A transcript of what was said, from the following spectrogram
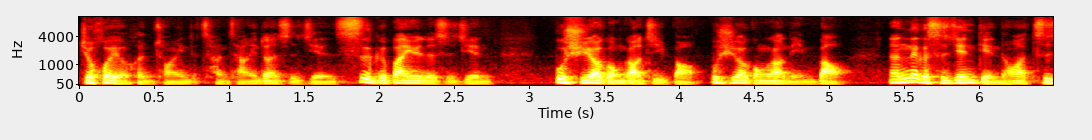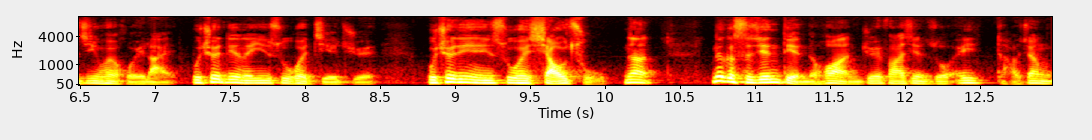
就会有很长一长长一段时间，四个半月的时间不需要公告季报，不需要公告年报，那那个时间点的话，资金会回来，不确定的因素会解决。不确定的因素会消除，那那个时间点的话，你就会发现说，哎，好像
